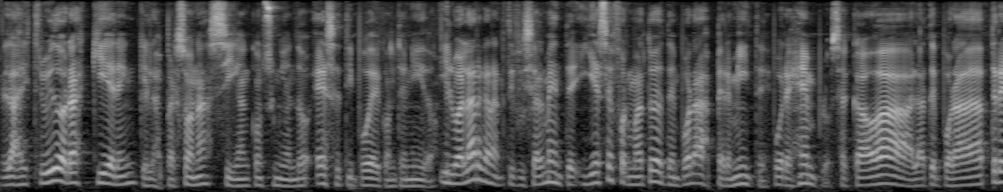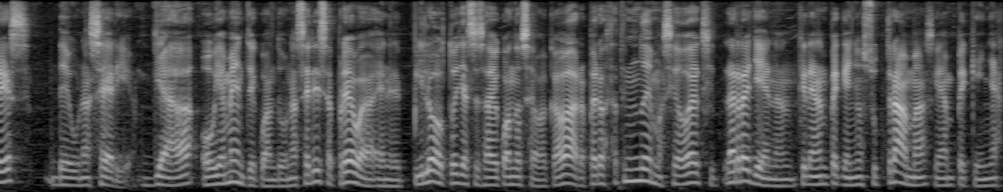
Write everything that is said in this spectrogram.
las distribuidoras quieren que las personas sigan consumiendo ese tipo de contenido. Y lo alargan artificialmente. Y ese formato de temporadas permite, por ejemplo, se acaba la temporada 3 de una serie. Ya, obviamente, cuando una serie se prueba en el piloto, ya se sabe cuándo se va a acabar, pero está teniendo demasiado éxito. La rellenan, crean pequeños subtramas, crean pequeñas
